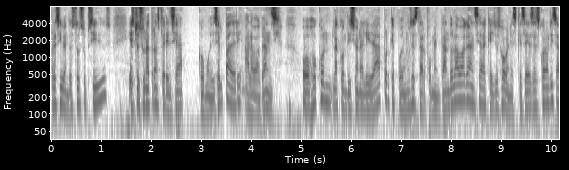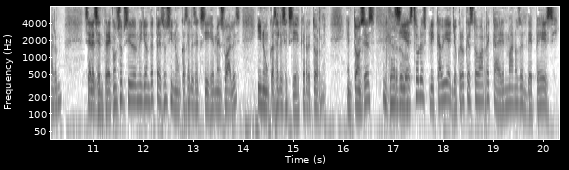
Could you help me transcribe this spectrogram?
recibiendo estos subsidios, esto es una transferencia, como dice el padre, a la vagancia. Ojo con la condicionalidad porque podemos estar fomentando la vagancia de aquellos jóvenes que se desescolarizaron, se les entrega un subsidio de un millón de pesos y nunca se les exige mensuales y nunca se les exige que retornen. Entonces, Ricardo. si esto lo explica bien, yo creo que esto va a recaer en manos del DPS.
